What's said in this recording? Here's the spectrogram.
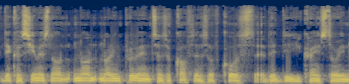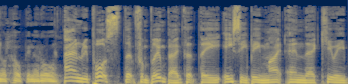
the consumer is not, not, not improving in terms of confidence. Of course, the, the Ukraine story not helping at all. And reports that from Bloomberg that the ECB might end their QE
